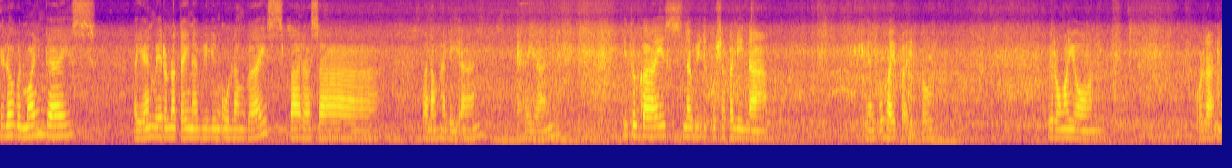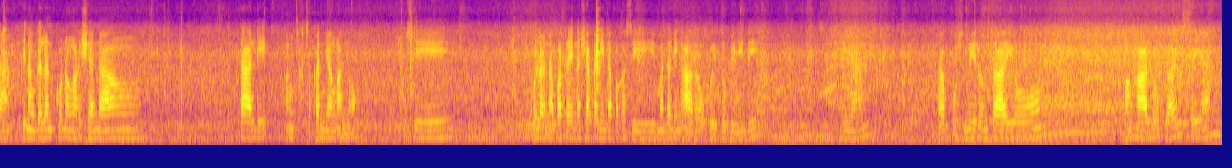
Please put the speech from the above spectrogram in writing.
Hello, good morning guys. Ayan, meron na tayong nabiling ulam guys para sa pananghalian. Ayan. Ito guys, nabili ko siya kanina. Ayan, buhay pa ito. Pero ngayon, wala na. Tinanggalan ko na nga siya ng tali ng, sa kanyang ano. Kasi wala na patay na siya kanina pa kasi madaling araw ko ito binili. Ayan. Tapos meron tayong panghalo guys. Ayan.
